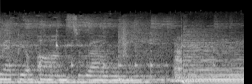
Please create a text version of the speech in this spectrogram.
Wrap your arms around me.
